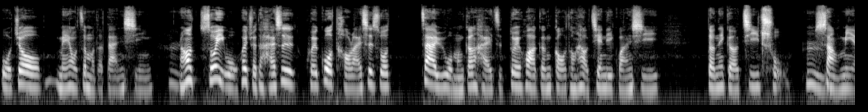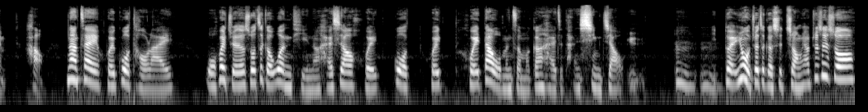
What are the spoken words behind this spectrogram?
我就没有这么的担心。然后，所以我会觉得还是回过头来是说，在于我们跟孩子对话、跟沟通，还有建立关系的那个基础上面。好，那再回过头来，我会觉得说这个问题呢，还是要回过回回到我们怎么跟孩子谈性教育。嗯嗯，对，因为我觉得这个是重要，就是说，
